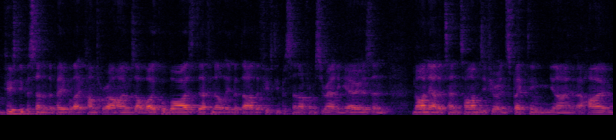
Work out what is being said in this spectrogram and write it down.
Mm. 50% of the people that come through our homes are local buyers, definitely, but the other 50% are from surrounding areas. And nine out of 10 times, if you're inspecting, you know, a home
